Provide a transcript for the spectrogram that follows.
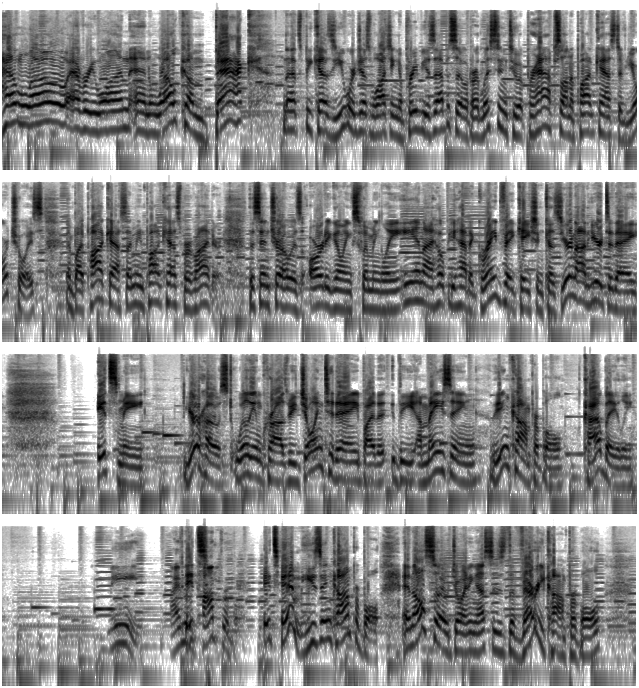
Hello, everyone, and welcome back. That's because you were just watching a previous episode or listening to it perhaps on a podcast of your choice. And by podcast, I mean podcast provider. This intro is already going swimmingly. Ian, I hope you had a great vacation because you're not here today. It's me, your host, William Crosby, joined today by the, the amazing, the incomparable Kyle Bailey. Me. I'm It's- incomparable. It's him. He's incomparable. And also joining us is the very comparable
